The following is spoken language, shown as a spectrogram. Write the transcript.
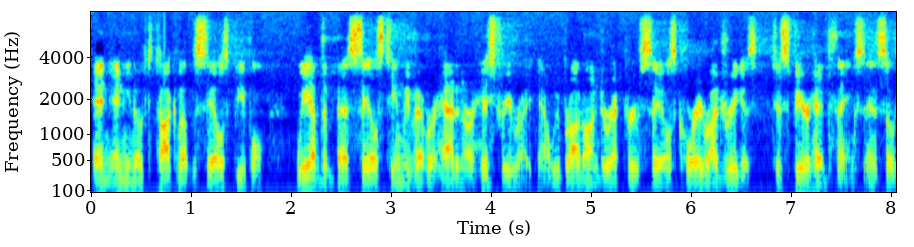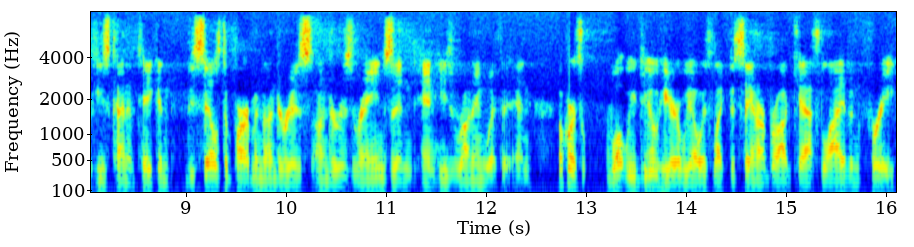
and and you know to talk about the salespeople, we have the best sales team we've ever had in our history right now. We brought on director of sales Corey Rodriguez to spearhead things, and so he's kind of taken the sales department under his under his reins, and and he's running with it. And of course, what we do here, we always like to say in our broadcast, live and free.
